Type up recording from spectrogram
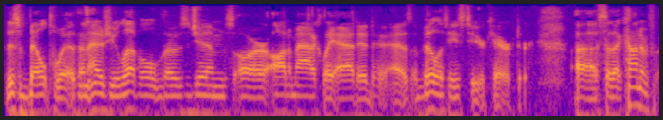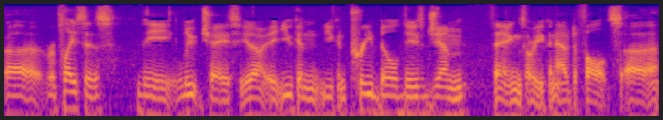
this belt with, and as you level, those gems are automatically added as abilities to your character. Uh, so that kind of uh, replaces the loot chase. You know, it, you can you can pre-build these gem things, or you can have defaults. Uh,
